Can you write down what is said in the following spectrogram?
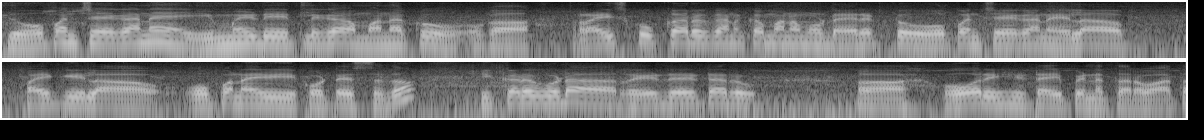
ఇది ఓపెన్ చేయగానే ఇమ్మీడియట్లీగా మనకు ఒక రైస్ కుక్కర్ కనుక మనము డైరెక్ట్ ఓపెన్ చేయగానే ఎలా పైకి ఇలా ఓపెన్ అయ్యి కొట్టేస్తుందో ఇక్కడ కూడా రేడియేటర్ ఓవర్ హీట్ అయిపోయిన తర్వాత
